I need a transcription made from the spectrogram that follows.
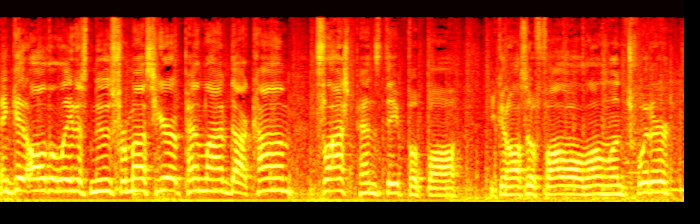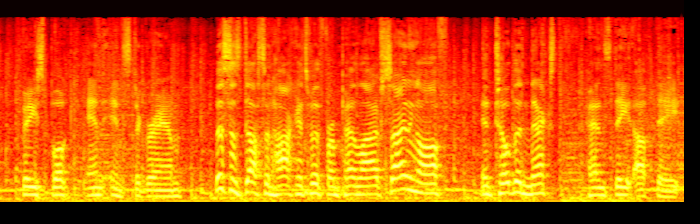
And get all the latest news from us here at PennLive.com slash Penn State Football. You can also follow along on Twitter, Facebook, and Instagram. This is Dustin Hockensmith from Penn Live signing off until the next Penn State update.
